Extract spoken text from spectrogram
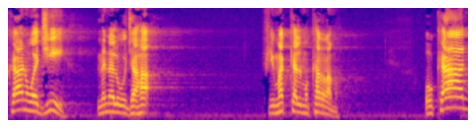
كان وجيه من الوجهاء في مكة المكرمة. وكان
